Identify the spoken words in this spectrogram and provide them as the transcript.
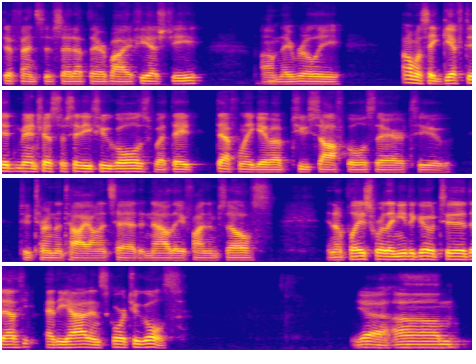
defensive setup there by PSG. Um, they really, I don't want to say gifted Manchester City two goals, but they definitely gave up two soft goals there to to turn the tie on its head. And now they find themselves in a place where they need to go to the Etihad and score two goals. Yeah. Um,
